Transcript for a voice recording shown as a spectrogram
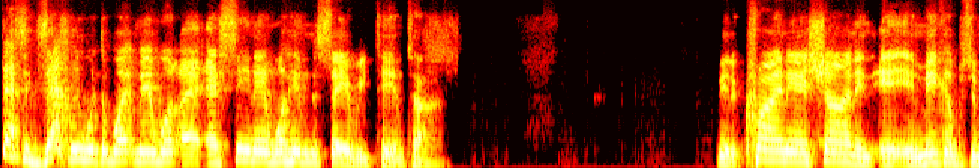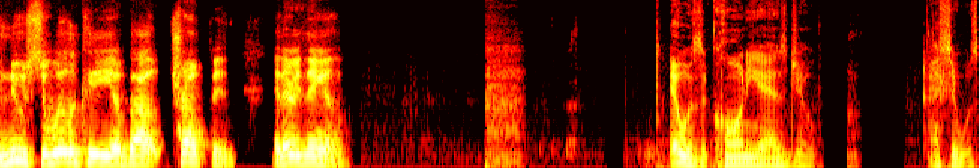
That's exactly what the white man want uh, at CNN want him to say every damn time. Be a crying ass shine and, and, and make up some new soliloquy about Trump and, and everything else. It was a corny ass joke. That shit was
